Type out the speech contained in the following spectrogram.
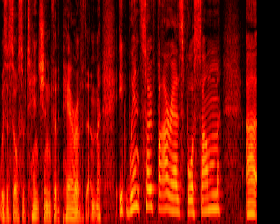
was a source of tension for the pair of them. It went so far as for some. Uh,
